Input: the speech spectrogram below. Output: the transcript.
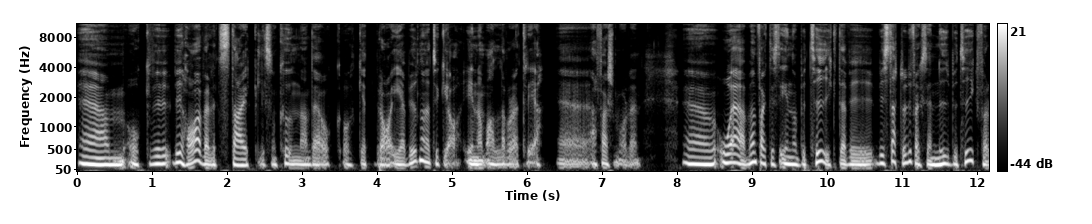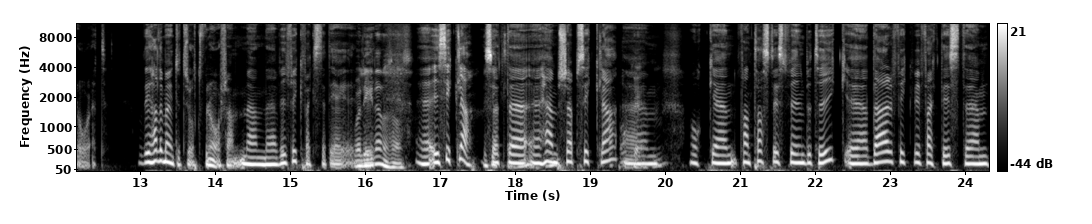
Um, och vi, vi har väldigt starkt liksom kunnande och, och ett bra erbjudande tycker jag inom alla våra tre eh, affärsområden. Uh, och även faktiskt inom butik där vi, vi startade faktiskt en ny butik förra året. Och det hade man inte trott för några år sedan, men eh, vi fick faktiskt ett eget. Var ligger den någonstans? Eh, I Sickla. I Sickla. Så att, eh, Hemköp Sickla. Okay. Ehm, mm. Och en fantastiskt fin butik. Där fick vi faktiskt ehm,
